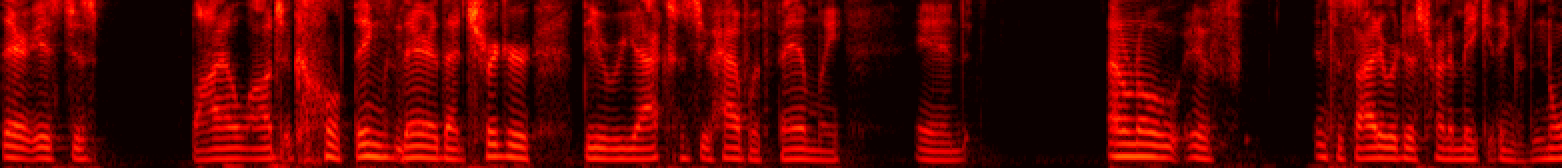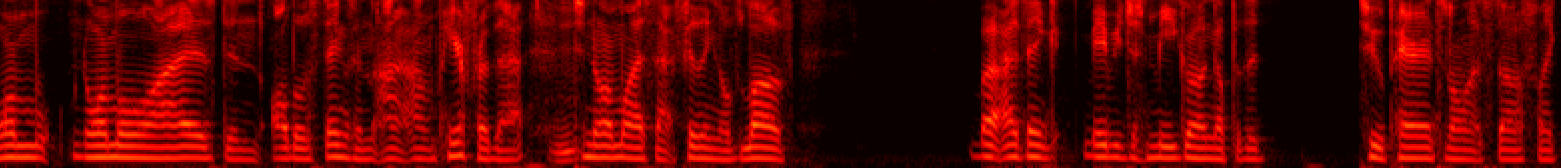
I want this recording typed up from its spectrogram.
there is just biological things there that trigger the reactions you have with family, and I don't know if in society we're just trying to make things normal normalized and all those things and I, i'm here for that mm-hmm. to normalize that feeling of love. But i think maybe just me growing up with the two parents and all that stuff like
